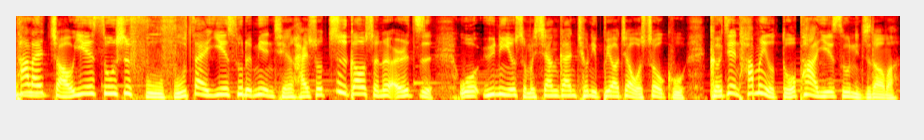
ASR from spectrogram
他来找耶稣是俯伏在耶稣的面前，还说至高神的儿子，我与你有什么相干？求你不要叫我受苦。可见他们有多怕耶稣，你知道吗？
